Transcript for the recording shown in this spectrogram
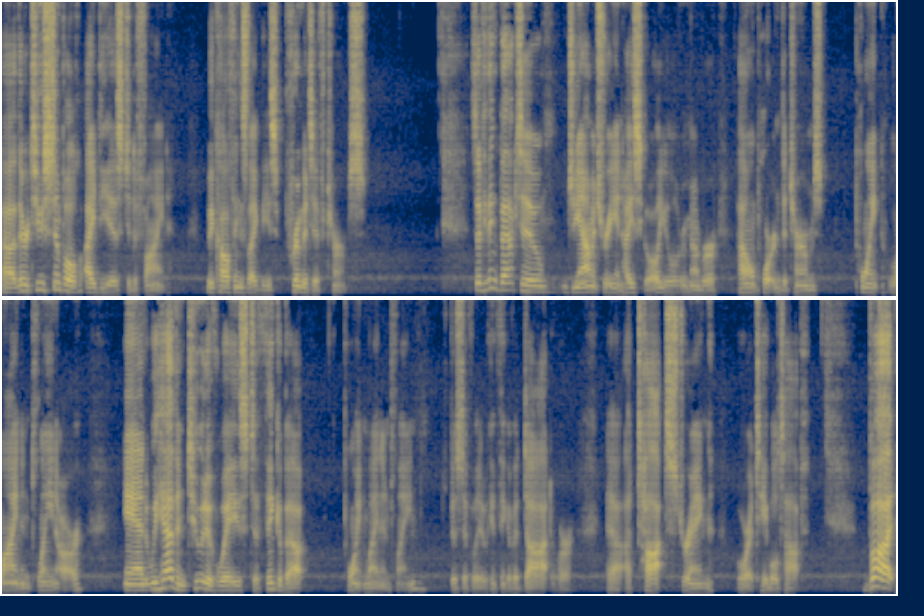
Uh, there are two simple ideas to define. We call things like these primitive terms. So if you think back to geometry in high school, you'll remember how important the terms point, line, and plane are. And we have intuitive ways to think about point, line, and plane. Specifically, we can think of a dot or a taut string or a tabletop. But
